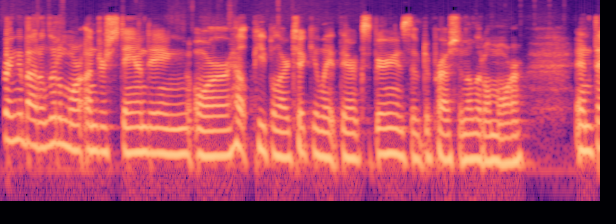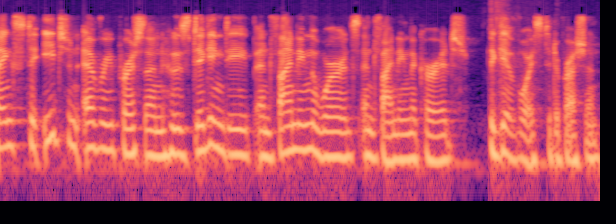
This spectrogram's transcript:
bring about a little more understanding or help people articulate their experience of depression a little more. And thanks to each and every person who's digging deep and finding the words and finding the courage to give voice to depression.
